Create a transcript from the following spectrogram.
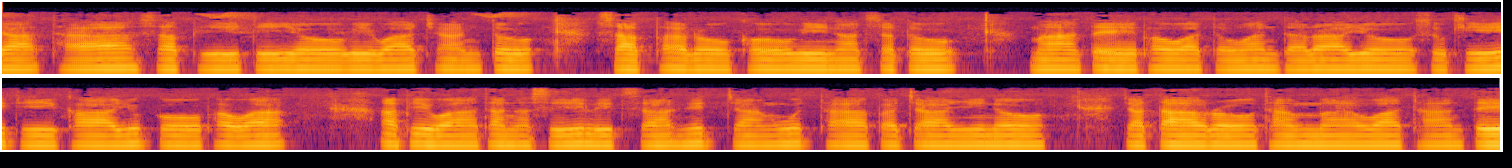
ยธาสัพพิติโยวิวาจันตุสัพพโรโควินัสตุมาเตภวตวันตารโยสุขีทีขายุโกภวะ อภิวาทานสีลิสานิจังวุธาปจายโนจตารโหธรรมวาทานติ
